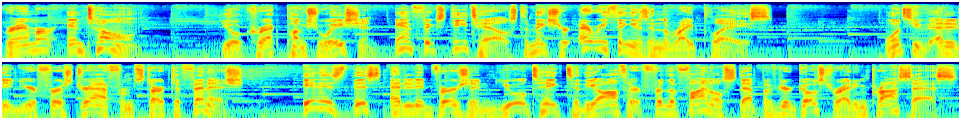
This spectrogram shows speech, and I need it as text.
grammar, and tone You'll correct punctuation and fix details to make sure everything is in the right place. Once you've edited your first draft from start to finish, it is this edited version you will take to the author for the final step of your ghostwriting process.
